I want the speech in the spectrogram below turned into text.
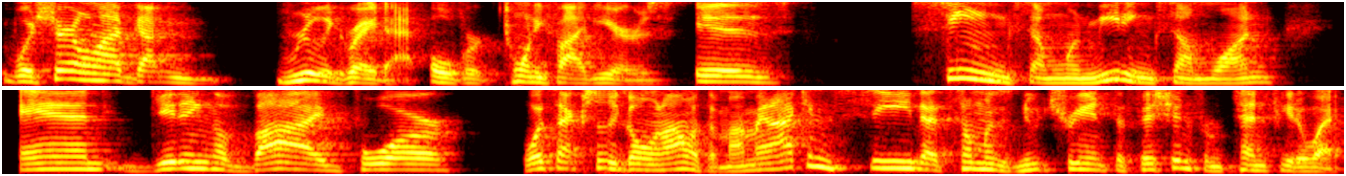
what Cheryl and I have gotten really great at over 25 years is seeing someone, meeting someone, and getting a vibe for what's actually going on with them. I mean, I can see that someone's nutrient deficient from 10 feet away.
